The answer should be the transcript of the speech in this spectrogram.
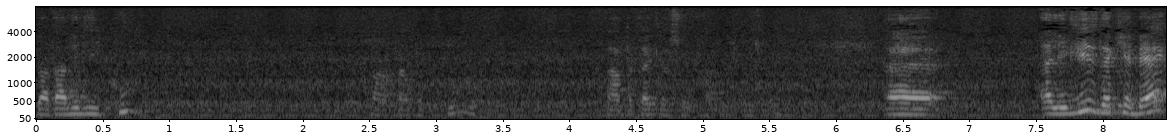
vous entendez des coups? Ah, peut-être le chauffeur. Euh, à l'Église de Québec,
